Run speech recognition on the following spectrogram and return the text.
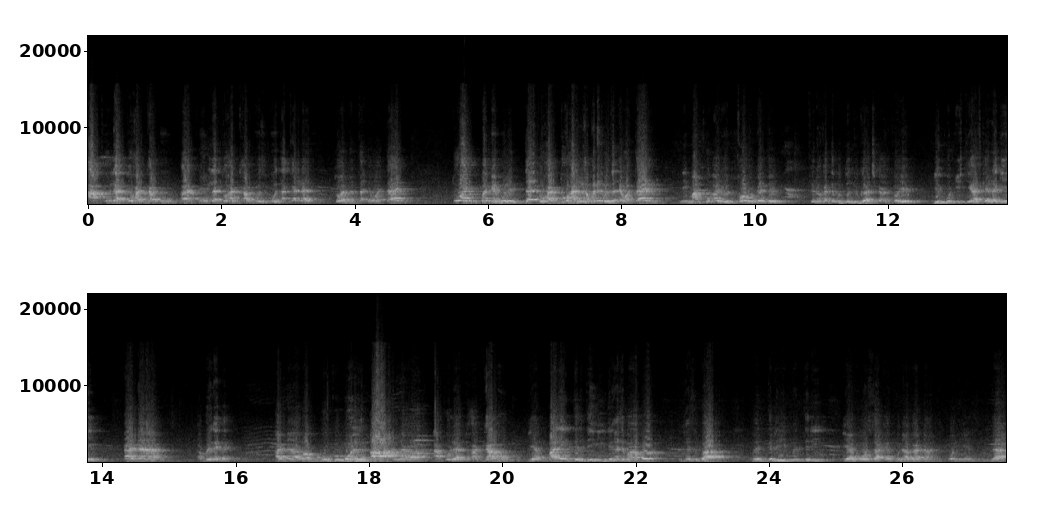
Akulah Tuhan kamu Akulah Tuhan kamu semua. Takkanlah Tuhan nak tak jawatan Tuhan mana boleh. Dan Tuhan Tuhan lah mana boleh tak jawatan Ini mampu ayun kau kata. Firman kata betul juga cakap kau ya. Dia pun istilah sekali lagi. Ana Apa dia kata? Ana rabbukumul a'la. Akulah Tuhan kamu yang paling tertinggi. Dengan sebab apa? Dengan sebab Menteri-menteri yang rosak yang guna gana Wani yang sebelah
